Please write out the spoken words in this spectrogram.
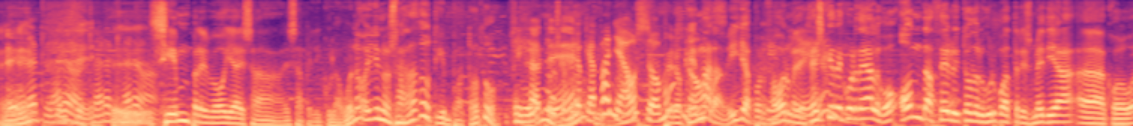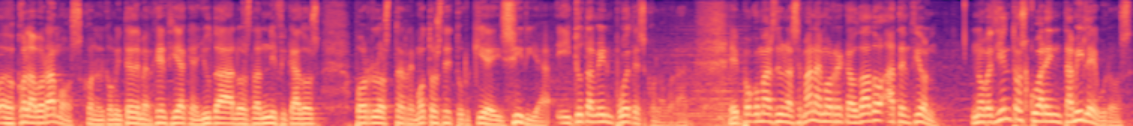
¿eh? Claro, claro, Eh, claro. siempre voy a esa, esa película. Bueno, oye, nos ha dado tiempo a todo. Fíjate, pero qué apañados somos, Pero qué ¿no? maravilla, por Qué favor. ¿Me bien. dejáis que recuerde algo? Onda Cero y todo el grupo A3 Media ah, co- eh, colaboramos con el Comité de Emergencia que ayuda a los damnificados por los terremotos de Turquía y Siria. Y tú también puedes colaborar. En poco más de una semana hemos recaudado, atención, 940.000 euros.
